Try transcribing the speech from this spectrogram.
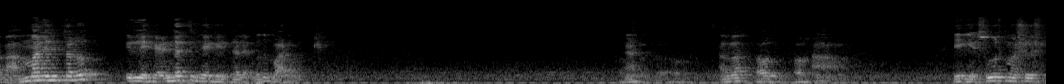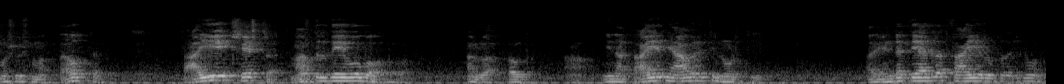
ಆಗ ಅಮ್ಮನಿಂತಲೂ ಇಲ್ಲಿ ಹೆಂಡತಿ ಹೇಗಿದ್ದಾಳೆ ಎಂಬುದು ಬಹಳ ಮುಖ್ಯ. ಅಲ್ವಾ ಹೌದು. ಹೀಗೆ ಸೂಕ್ಷ್ಮ ಸೂಕ್ಷ್ಮ ಸೂಕ್ಷ್ಮ ಆಗ್ತಾ ಹೋಗ್ತದೆ ತಾಯಿಯೇ ಶ್ರೇಷ್ಠ, ಮಾತೃದೇವೋ ಭವ ಅಲ್ವಾ ಹೌದು. ನೀನು ಆ ತಾಯಿಯನ್ನು ಯಾವ ರೀತಿ ನೋಡ್ತೀವಿ ಅದು ಹೆಂಡತಿ ಆದ್ರೆ ತಾಯಿಯ ರೂಪದಲ್ಲಿ ನೋಡು.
